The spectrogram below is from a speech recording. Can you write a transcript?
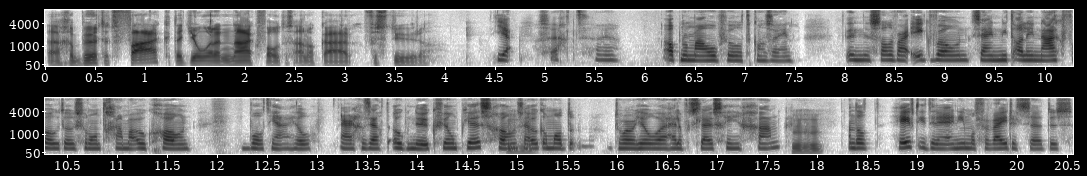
Uh, gebeurt het vaak dat jongeren naakfoto's aan elkaar versturen? Ja, dat is echt uh, abnormaal hoeveel het kan zijn. In de stad waar ik woon zijn niet alleen naakfoto's rondgaan, maar ook gewoon, bijvoorbeeld, ja, heel erg gezegd, ook neukfilmpjes. Gewoon mm -hmm. zijn ook allemaal door heel uh, Hellevoetsluis heen gegaan. Mm -hmm. En dat heeft iedereen en niemand verwijdert ze. Dus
